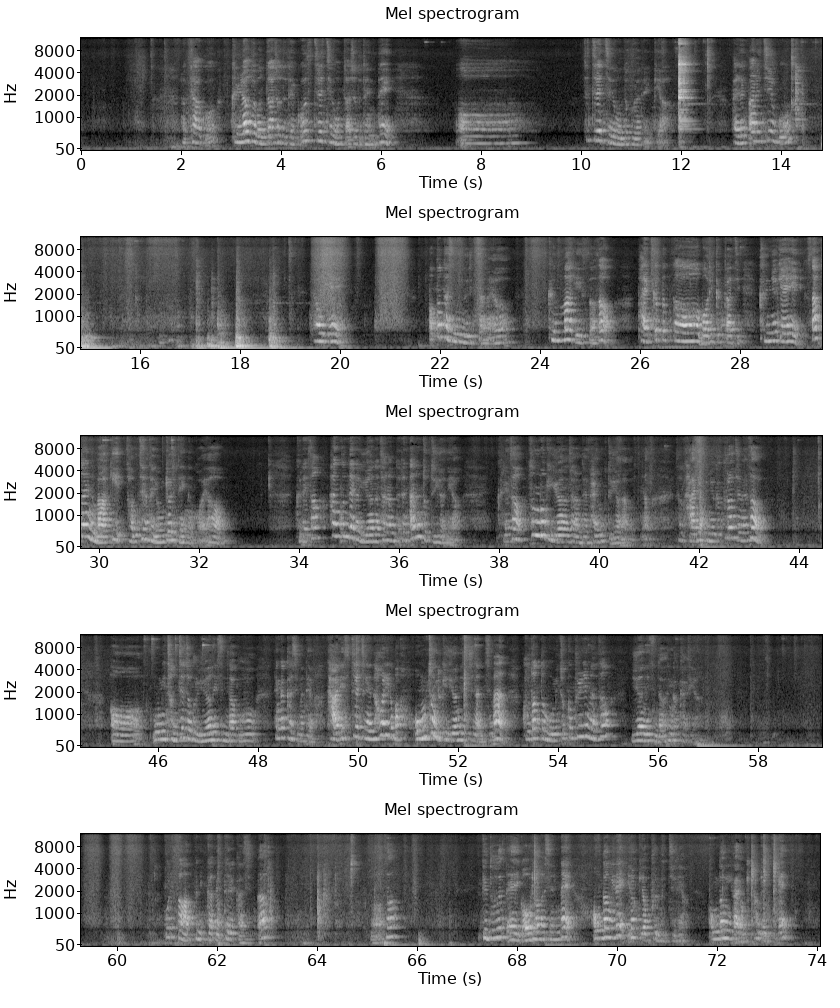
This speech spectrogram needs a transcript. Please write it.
이렇게 하고 근력을 먼저 하셔도 되고 스트레칭 먼저 하셔도 되는데 스트레칭을 먼저 보여드릴게요. 발레 바를 치우고 벽에 뻣뻣하신 분들 있잖아요. 근막이 있어서 발끝부터 머리끝까지 근육에 쌓여 있는 막이 전체가 다 연결이 되어 있는 거예요. 그래서 한 군데가 유연한 사람들은 다른 쪽도 유연해요. 그래서 손목이 유연한 사람들은 발목도 유연하거든요. 그래서 다리 근육을 풀어주면서 어, 몸이 전체적으로 유연해진다고 생각하시면 돼요. 다리 스트레칭에는 허리가 막 엄청 이렇게 유연해지진 않지만 굳었던 몸이 조금 풀리면서 유연해진다고 생각하세요. 뿌리가 아프니까 매트를 까시고요. 누워서 이렇게 누울 때 이거 어려워하시는데 엉덩이를 이렇게 옆으로 붙이세요. 엉덩이가 여기 벽에 붙게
